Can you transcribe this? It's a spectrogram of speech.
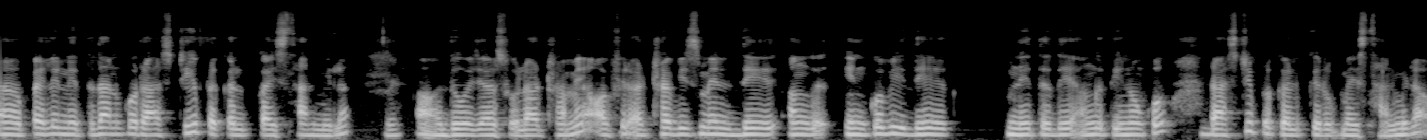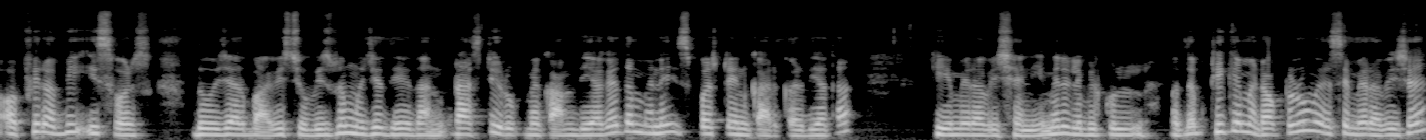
पहले नेत्रदान को राष्ट्रीय प्रकल्प का स्थान मिला दो हज़ार सोलह अठारह में और फिर अठारह बीस में दे अंग इनको भी दे नेत्र दे अंग तीनों को राष्ट्रीय प्रकल्प के रूप में स्थान मिला और फिर अभी इस वर्ष 2022-24 में मुझे देहदान राष्ट्रीय रूप में काम दिया गया तो मैंने स्पष्ट इनकार कर दिया था कि ये मेरा विषय नहीं मेरे लिए बिल्कुल मतलब ठीक है मैं डॉक्टर हूँ वैसे मेरा विषय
